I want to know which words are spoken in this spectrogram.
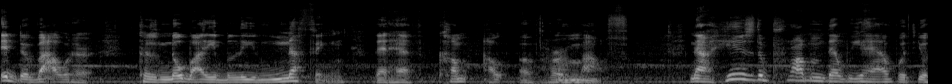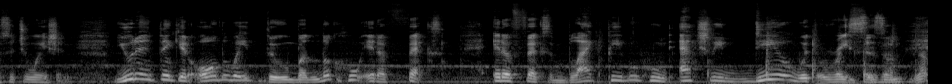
it devoured her because nobody believed nothing that have come out of her mouth. Now, here's the problem that we have with your situation. You didn't think it all the way through, but look who it affects. It affects black people who actually deal with racism. Yep.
